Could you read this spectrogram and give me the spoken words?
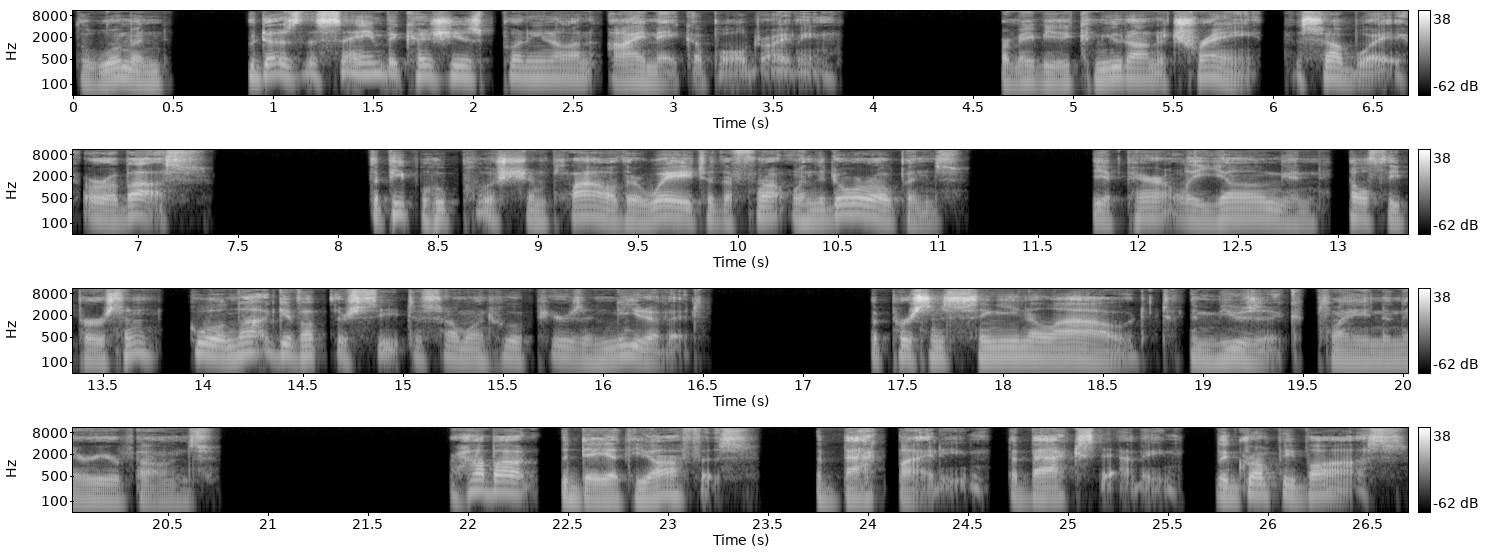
The woman who does the same because she is putting on eye makeup while driving or maybe the commute on a train, a subway, or a bus. The people who push and plow their way to the front when the door opens. The apparently young and healthy person who will not give up their seat to someone who appears in need of it. The person singing aloud to the music playing in their earphones. Or how about the day at the office? The backbiting, the backstabbing, the grumpy boss,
